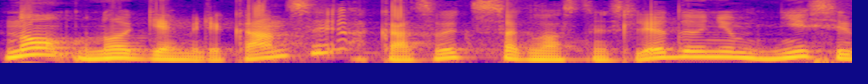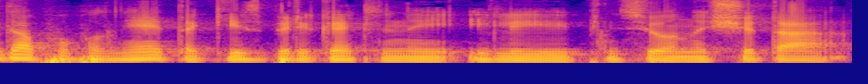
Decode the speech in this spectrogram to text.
Но многие американцы, оказывается, согласно исследованиям, не всегда пополняют такие сберегательные или пенсионные счета.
